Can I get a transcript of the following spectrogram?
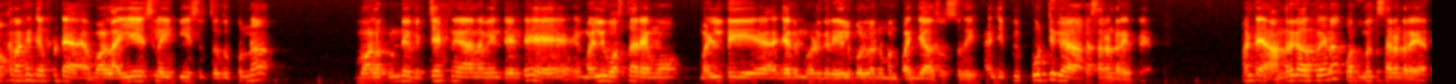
ఒక రకం చెప్పంటే వాళ్ళ ఐఏఎస్లు ఐపీఎస్లు చదువుకున్న వాళ్ళకుండే విద్యా జ్ఞానం ఏంటంటే మళ్ళీ వస్తారేమో మళ్ళీ జగన్మోహన్ గారు ఏలుబడులను మనం పనిచేయాల్సి వస్తుంది అని చెప్పి పూర్తిగా సరెండర్ అయిపోయారు. అంటే అందరు కాకపోయినా కొంతమంది సరెండర్ అయ్యారు.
